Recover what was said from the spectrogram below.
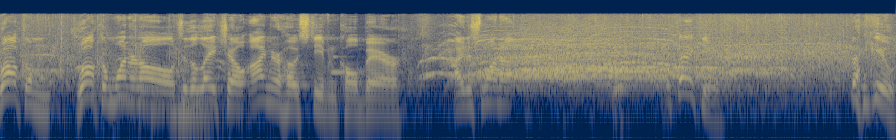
Welcome, welcome one and all to The Late Show. I'm your host, Stephen Colbert. I just want to. Thank you. Thank you.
